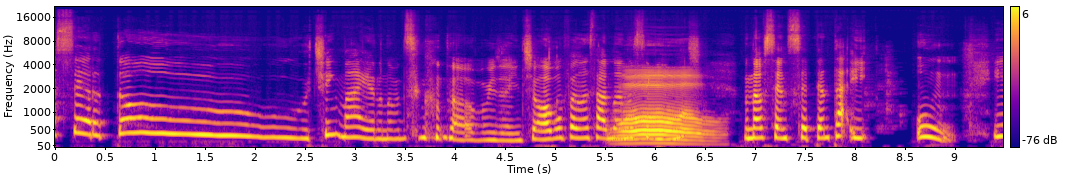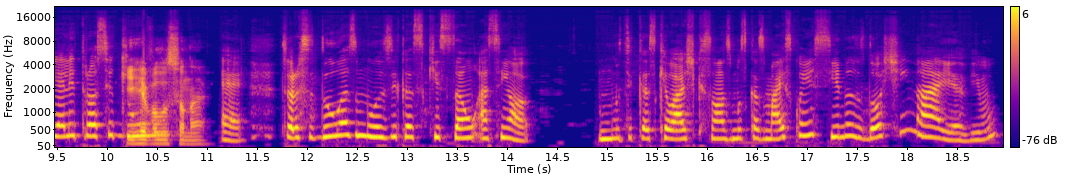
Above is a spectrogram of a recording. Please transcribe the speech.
Acertou! Tim Maia era o nome do segundo álbum, gente. O álbum foi lançado no ano Uou. seguinte, 1971. E ele trouxe Que duas... revolucionário. É, trouxe duas músicas que são, assim, ó, músicas que eu acho que são as músicas mais conhecidas do Tim Maia, viu?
